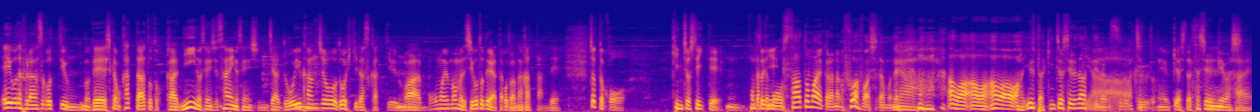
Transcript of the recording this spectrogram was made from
英語だ、フランス語っていうので、しかも勝った後とか、2位の選手、3位の選手に、じゃあどういう感情をどう引き出すかっていうのは、うん僕も今まで仕事ではやったことはなかったんで、ちょっとこう、緊張していて、うん本当にもうスタート前からなんかふわふわしてたもんね。あわあわあわあわ、言うたら緊張してるなっていうのがすごいやーちょっく。とね、浮き足立ってて。久しぶりに見ましたはい。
